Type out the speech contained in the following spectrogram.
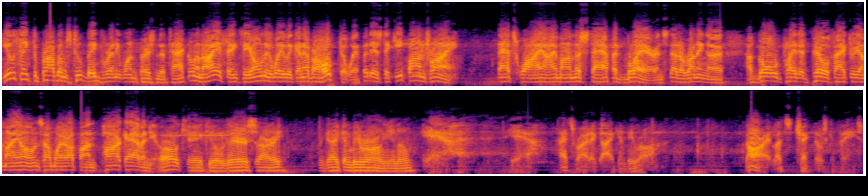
You think the problem's too big for any one person to tackle, and I think the only way we can ever hope to whip it is to keep on trying. That's why I'm on the staff at Blair instead of running a, a gold plated pill factory of my own somewhere up on Park Avenue. Okay, Kildare, sorry. The guy can be wrong, you know. Yeah, yeah, that's right. A guy can be wrong. All right, let's check those cafes.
